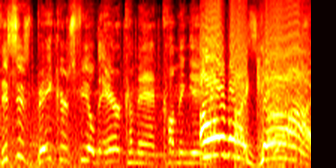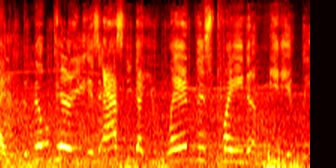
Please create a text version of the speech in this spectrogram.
This is Bakersfield Air Command coming in. Oh my god! The military is asking that you land this plane immediately.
